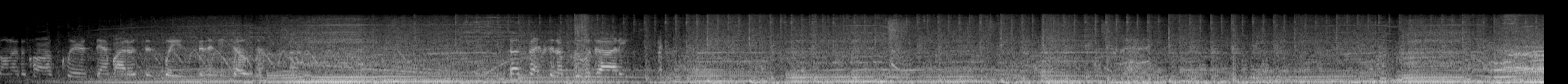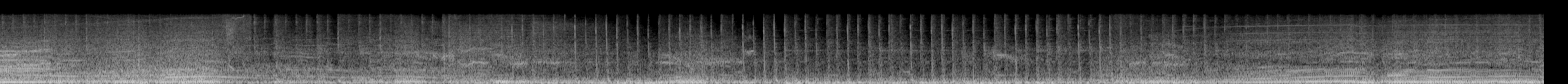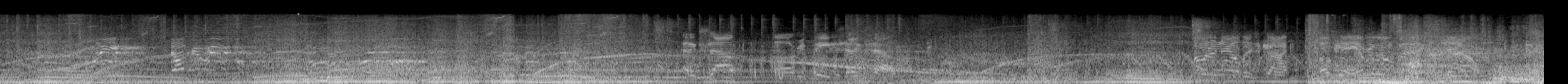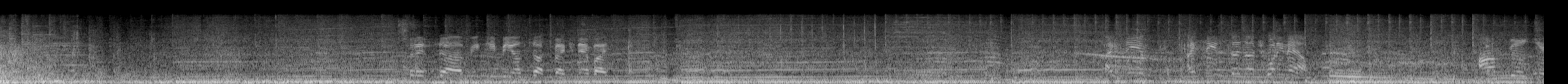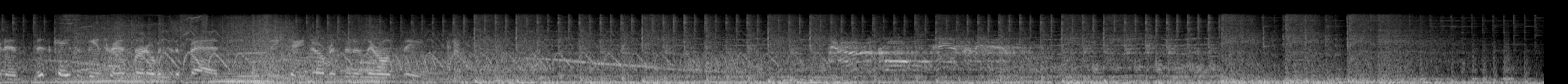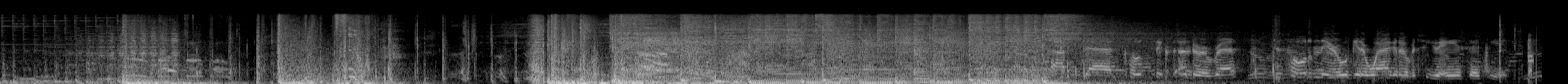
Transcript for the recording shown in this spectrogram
on other cars clear. Stand by to assist, please. Suspects in a Bugatti. Repeat, heading south. I'm gonna nail this guy. Okay, everyone back, now. It's uh, BTB on suspect standby. I see him. I see him sitting on 20 now. All state units. This case is being transferred over to the feds. Please change over as soon as they're on scene. Copy that. Code 6 under arrest. Just hold him there. We'll get a wagon over to you ASAP.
